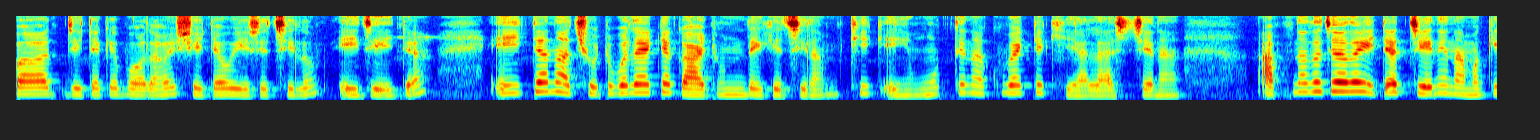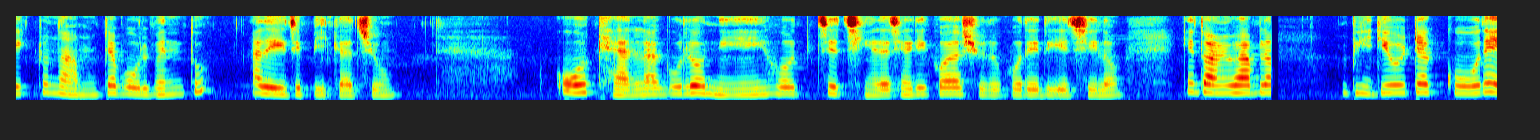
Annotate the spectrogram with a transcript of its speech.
বা যেটাকে বলা হয়, সেটাও এসেছিল। এই যে এইটা এইটা না ছোটোবেলায় একটা কার্টুন দেখেছিলাম। ঠিক এই মুহূর্তে না খুব একটা খেয়াল আসছে না। আপনারা যারা এটা চেনেন, আমাকে একটু নামটা বলবেন তো? আর এই যে পিকাচু, ওর খেলাগুলো নিয়েই হচ্ছে ছেঁড়াছেঁড়ি করা শুরু করে দিয়েছিল। কিন্তু আমি ভাবলাম, ভিডিওটা করে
